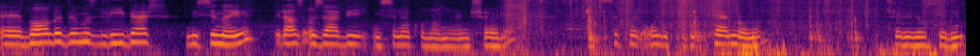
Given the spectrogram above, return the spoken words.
e, bağladığımız lider misinayı biraz özel bir misina kullanıyorum şöyle. 0.12'lik Kendon'un şöyle göstereyim.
